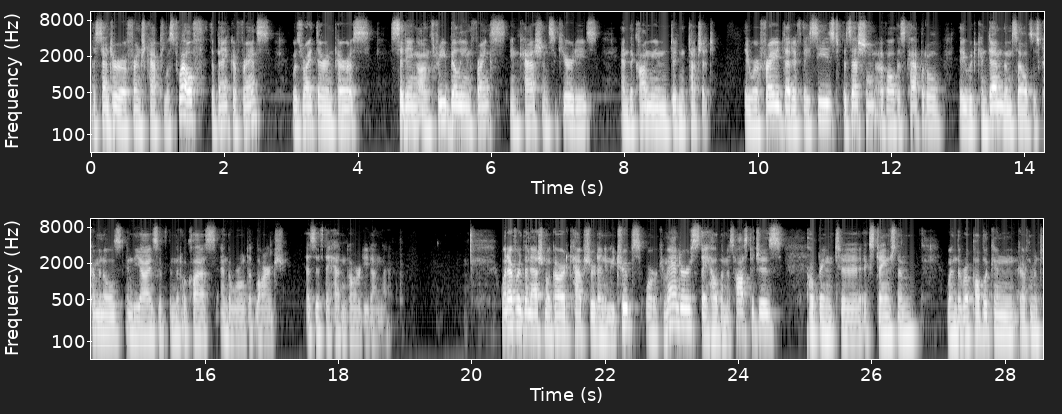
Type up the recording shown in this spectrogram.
the center of French capitalist wealth, the Bank of France, was right there in Paris, sitting on 3 billion francs in cash and securities, and the commune didn't touch it. They were afraid that if they seized possession of all this capital, they would condemn themselves as criminals in the eyes of the middle class and the world at large, as if they hadn't already done that. Whenever the National Guard captured enemy troops or commanders, they held them as hostages, hoping to exchange them. When the Republican government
